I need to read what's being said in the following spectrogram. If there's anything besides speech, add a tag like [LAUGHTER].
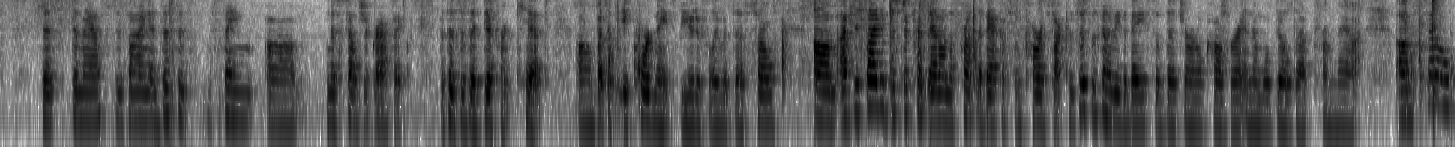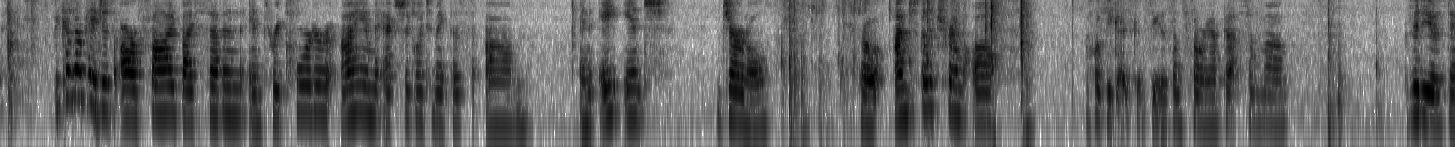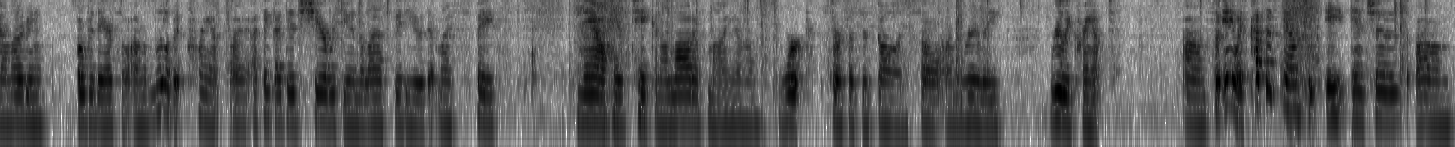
this Damask design, and this is the same um, nostalgia graphic but this is a different kit. Um, but it coordinates beautifully with this. So um, I've decided just to print that on the front and the back of some cardstock because this is going to be the base of the journal cover and then we'll build up from that. Um, so because our pages are 5 by 7 and 3 quarter, I am actually going to make this um, an 8 inch journal. So I'm just going to trim off I hope you guys can see this. I'm sorry, I've got some um, videos downloading over there, so I'm a little bit cramped. I, I think I did share with you in the last video that my space now has taken a lot of my um, work surface is gone, so I'm really, really cramped. Um, so anyways, cut this down to 8 inches. Um,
